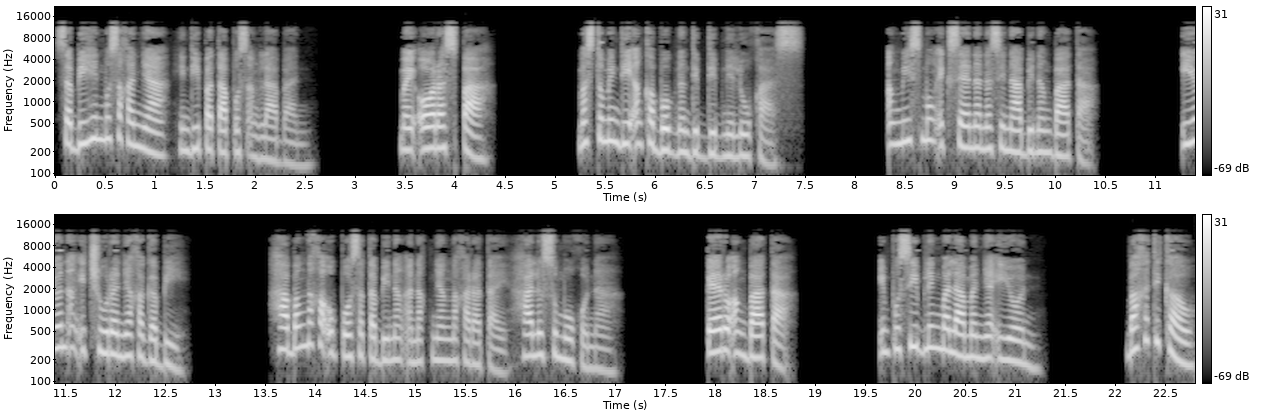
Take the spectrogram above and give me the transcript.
Sabihin mo sa kanya, hindi pa tapos ang laban. May oras pa. Mas tumindi ang kabog ng dibdib ni Lucas. Ang mismong eksena na sinabi ng bata. Iyon ang itsura niya kagabi. Habang nakaupo sa tabi ng anak niyang nakaratay, halos sumuko na. Pero ang bata, imposibleng malaman niya iyon. Bakit ikaw?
